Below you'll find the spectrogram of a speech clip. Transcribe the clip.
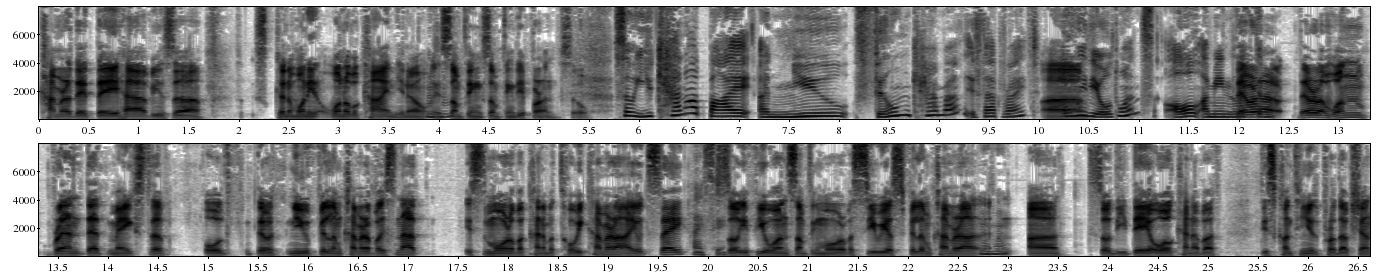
camera that they have is uh kind of one one of a kind. You know, it's mm-hmm. something something different. So So you cannot buy a new film camera, is that right? Uh, Only the old ones? All, I mean, there like the, are there are one brand that makes the old the new film camera, but it's not. It's more of a kind of a toy camera, I would say. I see. So if you want something more of a serious film camera, uh, so the, they all kind of a discontinued production.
